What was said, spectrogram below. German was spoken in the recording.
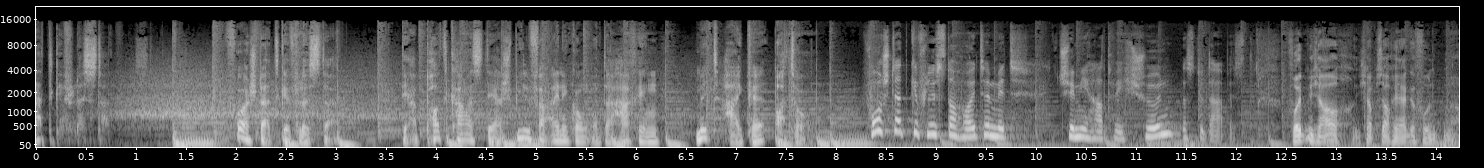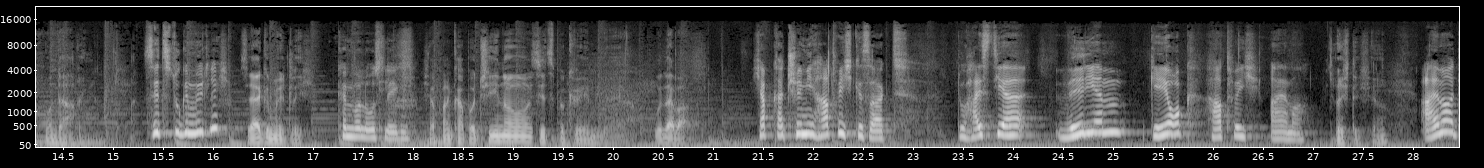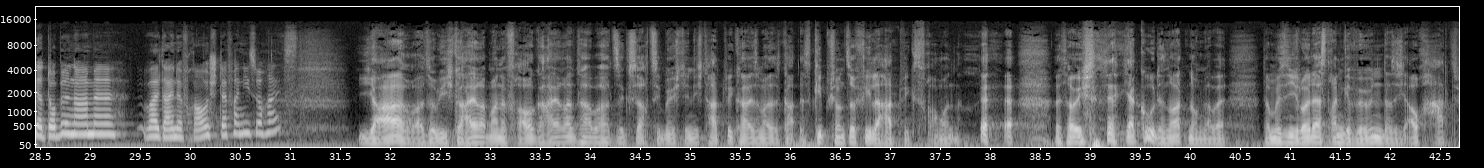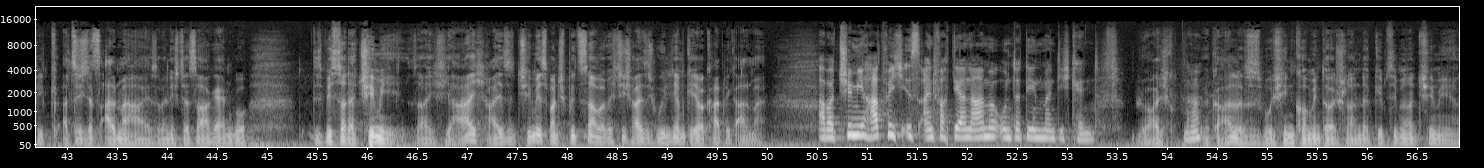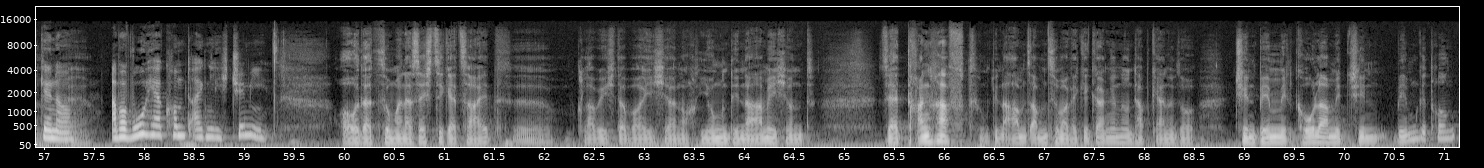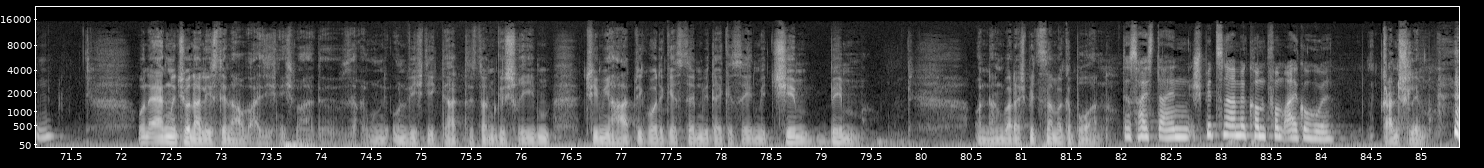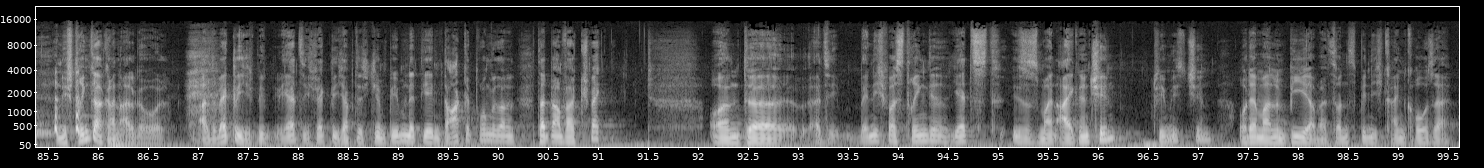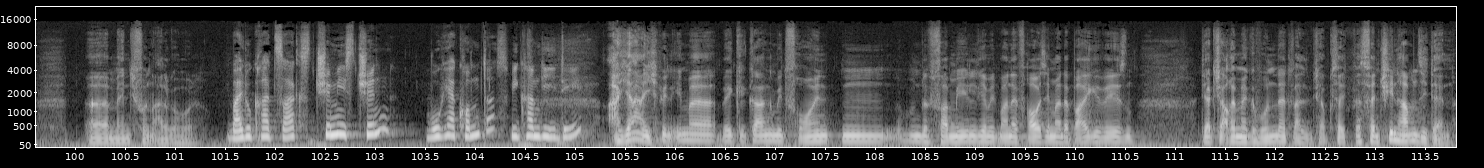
Vorstadtgeflüster. Vorstadtgeflüster. Der Podcast der Spielvereinigung Unterhaching mit Heike Otto. Vorstadtgeflüster heute mit Jimmy Hartwig. Schön, dass du da bist. Freut mich auch. Ich habe es auch hergefunden nach Unterhaching. Sitzt du gemütlich? Sehr gemütlich. Können wir loslegen. Ich habe mein Cappuccino, ich sitze bequem hier. Wunderbar. Ich habe gerade Jimmy Hartwig gesagt. Du heißt ja William Georg Hartwig Almer. Richtig, ja. Almer, der Doppelname, weil deine Frau Stefanie so heißt? Ja, also wie ich geheiratet, meine Frau geheiratet habe, hat sie gesagt, sie möchte nicht Hartwig heißen, weil es gibt schon so viele Hartwigsfrauen. das habe ich, ja gut, in Ordnung, aber da müssen sich Leute erst dran gewöhnen, dass ich auch Hartwig, als ich das Almer heiße. Wenn ich das sage irgendwo, das bist doch der Jimmy. Sage ich, ja, ich heiße Jimmy, ist mein Spitzname, richtig heiße ich William Georg Hartwig Almer. Aber Jimmy Hartwig ist einfach der Name, unter dem man dich kennt. Ja, ich, egal, das ist, wo ich hinkomme in Deutschland, da gibt es immer noch Jimmy. Ja. Genau. Ja, ja. Aber woher kommt eigentlich Jimmy? Oh, da zu meiner 60er Zeit, äh, glaube ich, da war ich ja noch jung und dynamisch und sehr dranghaft und bin abends ab und zu mal weggegangen und habe gerne so Gin Bim mit Cola mit Gin Bim getrunken. Und irgendein Journalist, den Namen weiß ich nicht mal, das ist un unwichtig, der hat es dann geschrieben, Jimmy Hartwig wurde gestern wieder gesehen mit Jim Bim. Und dann war der Spitzname geboren. Das heißt, dein Spitzname kommt vom Alkohol? Ganz schlimm. Und ich trinke gar keinen Alkohol. Also wirklich, ich bin jetzt, ich wirklich, ich habe das Gin Bim nicht jeden Tag getrunken, sondern es hat mir einfach geschmeckt. Und äh, also wenn ich was trinke, jetzt ist es mein eigenen Gin, Jimmys Gin, oder mal ein Bier, aber sonst bin ich kein großer äh, Mensch von Alkohol. Weil du gerade sagst, Jimmys Gin, woher kommt das? Wie kam die Idee? Ah ja, ich bin immer weggegangen mit Freunden, mit der Familie, mit meiner Frau ist immer dabei gewesen. Die hat sich auch immer gewundert, weil ich habe gesagt, was für ein Gin haben Sie denn?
